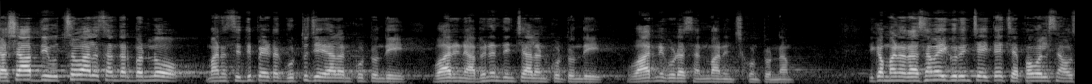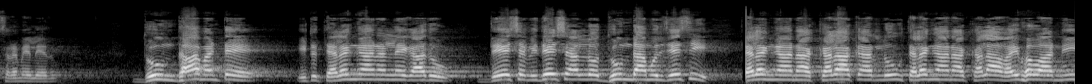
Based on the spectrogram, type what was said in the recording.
దశాబ్ది ఉత్సవాల సందర్భంలో మన సిద్దిపేట గుర్తు చేయాలనుకుంటుంది వారిని అభినందించాలనుకుంటుంది వారిని కూడా సన్మానించుకుంటున్నాం. ఇక మన రసమై గురించి అయితే చెప్పవలసిన అవసరమే లేదు. ధూమ్ధామ్ అంటే ఇటు తెలంగాణలనే కాదు దేశ విదేశాల్లో ధూమ్ధాములు చేసి తెలంగాణ కళాకారులు తెలంగాణ కళా వైభవాన్ని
